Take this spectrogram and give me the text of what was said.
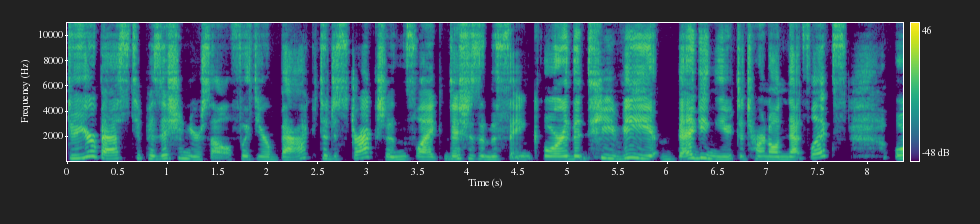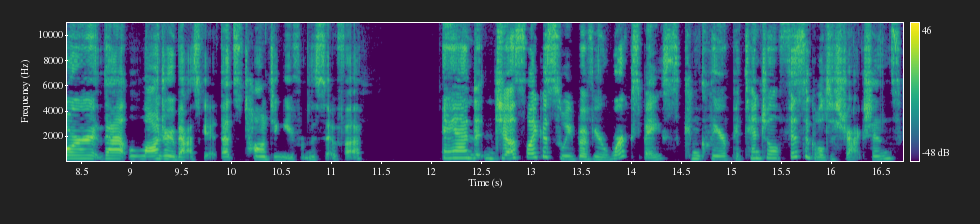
Do your best to position yourself with your back to distractions like dishes in the sink or the TV begging you to turn on Netflix or that laundry basket that's taunting you from the sofa. And just like a sweep of your workspace can clear potential physical distractions,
